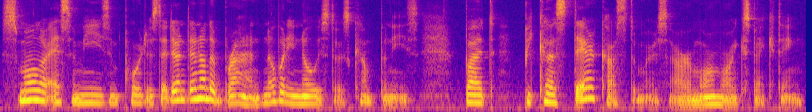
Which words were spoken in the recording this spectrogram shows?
smaller SMEs importers. They don't, they're not a brand, nobody knows those companies. But because their customers are more and more expecting,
